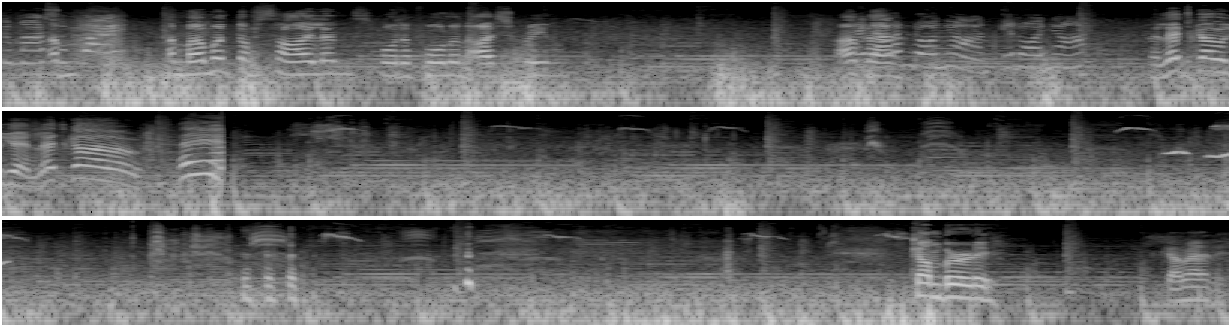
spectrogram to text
Doe maar Um, supply. A moment of silence for the fallen ice cream. Okay, daarom doen je aan. Hier doen je aan. let's go again. Let's go. Hey. Come birdie. Come have it.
